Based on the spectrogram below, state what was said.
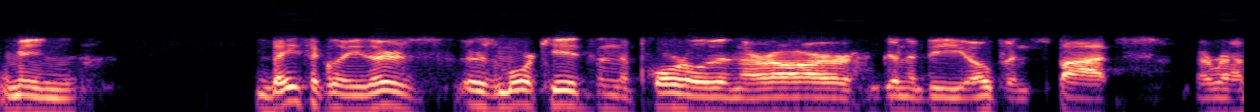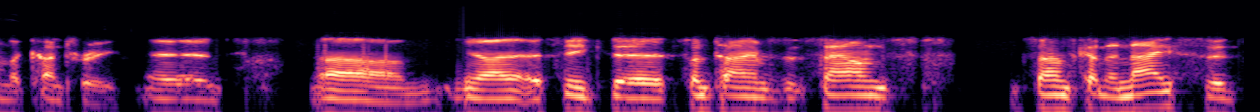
I mean basically there's there's more kids in the portal than there are going to be open spots around the country. And um, you know, I think that sometimes it sounds it sounds kind of nice. It's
